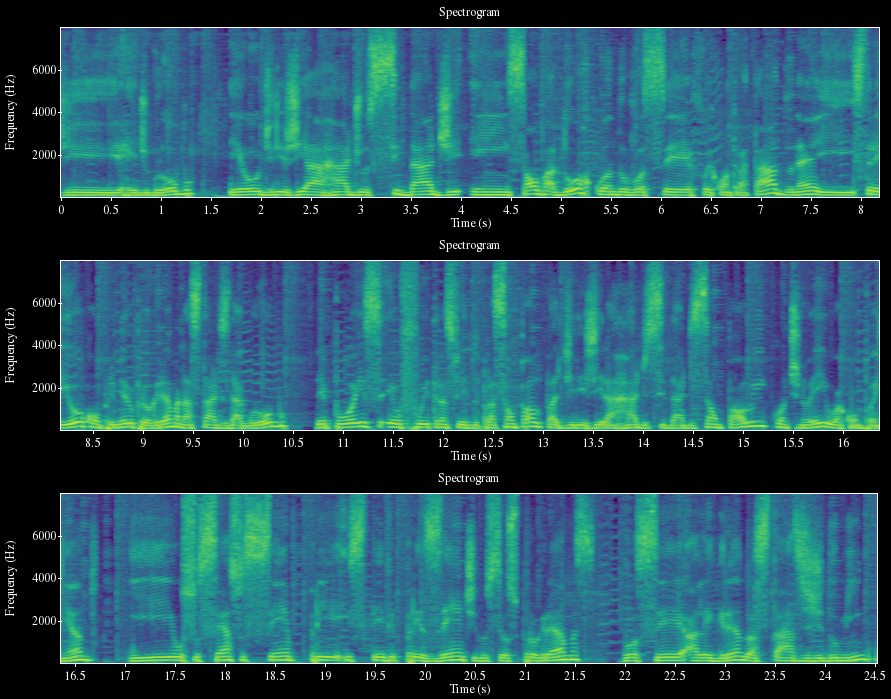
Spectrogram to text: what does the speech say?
de Rede Globo. Eu dirigi a rádio Cidade em Salvador quando você foi contratado, né? E estreou com o primeiro programa nas tardes da Globo. Depois eu fui transferido para São Paulo para dirigir a Rádio Cidade de São Paulo e continuei o acompanhando. E o sucesso sempre esteve presente nos seus programas, você alegrando as tardes de domingo.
